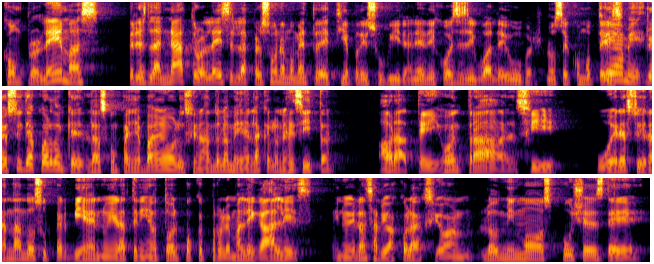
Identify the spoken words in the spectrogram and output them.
con problemas, pero es la naturaleza de la persona en el momento de tiempo de su vida. Y él dijo, ese es igual de Uber. No sé cómo te... Sí, a mí, yo estoy de acuerdo en que las compañías van evolucionando en la medida en la que lo necesitan. Ahora, te digo entrada, si Uber estuviera andando súper bien, no hubiera tenido todo el poco de problemas legales y no hubieran salido a colación los mismos pushes de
